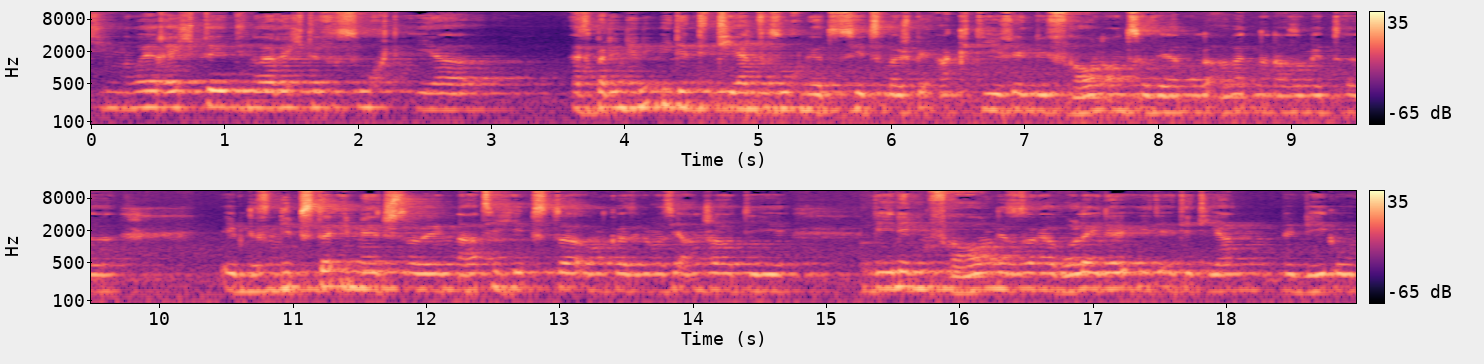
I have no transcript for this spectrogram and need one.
Die neue Rechte, die neue Rechte versucht eher also bei den Identitären versuchen wir jetzt hier zum Beispiel aktiv irgendwie Frauen anzuwerben und arbeiten dann also mit äh, eben diesem Hipster-Image, so den Nazi-Hipster und quasi, wenn man sich anschaut, die wenigen Frauen, die sozusagen eine Rolle in der identitären Bewegung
